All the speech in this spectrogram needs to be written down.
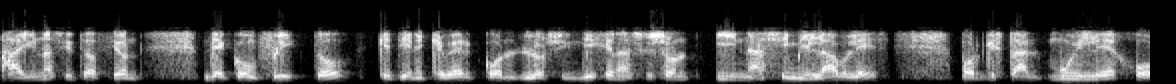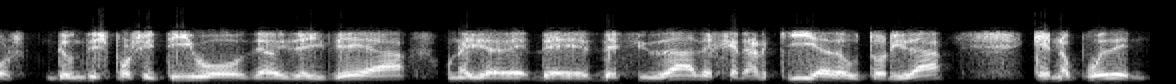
hay una situación de conflicto que tiene que ver con los indígenas que son inasimilables porque están muy lejos de un dispositivo de, idea, una idea de, ciudad, de jerarquía, de autoridad, que no pueden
